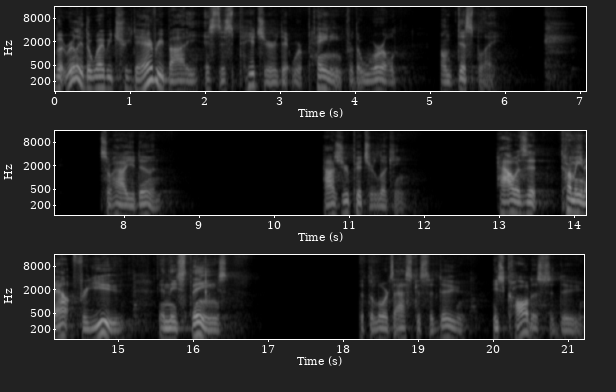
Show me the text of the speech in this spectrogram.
but really the way we treat everybody is this picture that we're painting for the world on display. So how are you doing? How's your picture looking? How is it coming out for you in these things that the Lord's asked us to do, He's called us to do.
